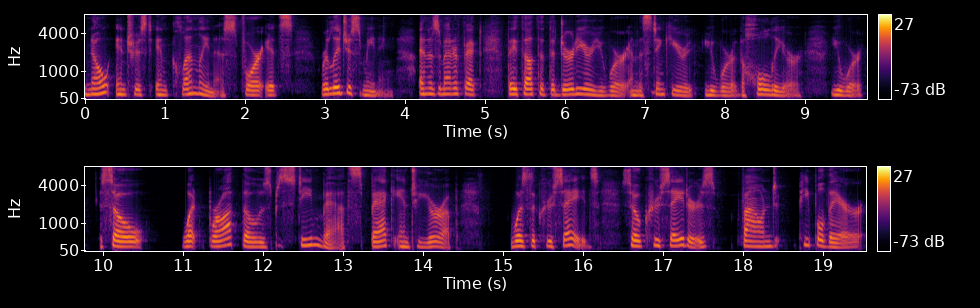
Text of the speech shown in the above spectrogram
no interest in cleanliness for its religious meaning. And as a matter of fact, they thought that the dirtier you were and the stinkier you were, the holier you were. So, what brought those steam baths back into Europe was the Crusades. So, Crusaders found people there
